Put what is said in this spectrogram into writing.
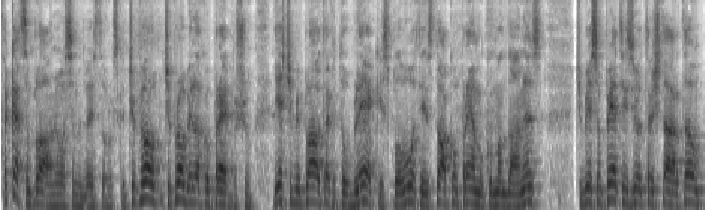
Takrat sem plaval na 28 ur, čeprav, čeprav bi lahko prej prišel. Jaz, če bi plaval tako v obleki, splavoti in s tako opremo, kot imam danes, če bi se v petih zjutraj štartal,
